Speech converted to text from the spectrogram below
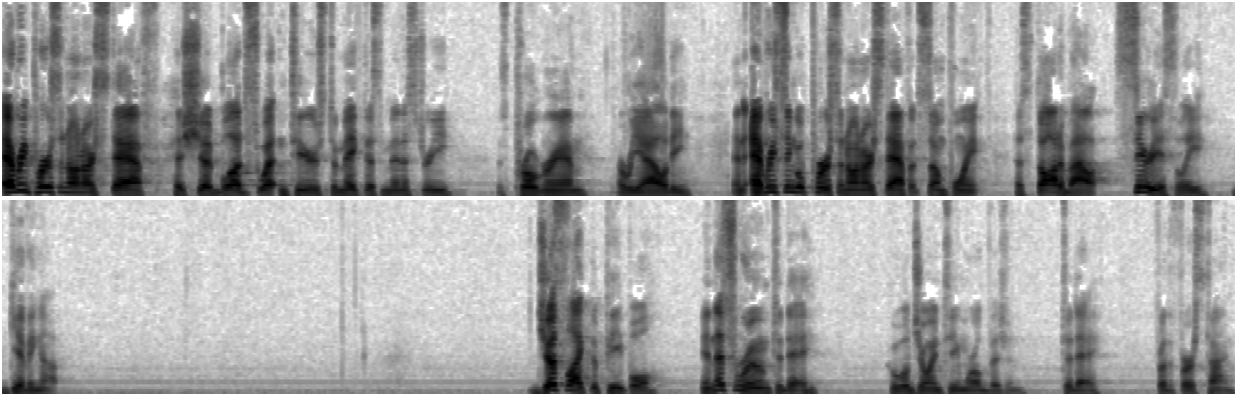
Every person on our staff has shed blood, sweat, and tears to make this ministry, this program, a reality. And every single person on our staff at some point has thought about seriously giving up. Just like the people in this room today who will join Team World Vision today for the first time.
